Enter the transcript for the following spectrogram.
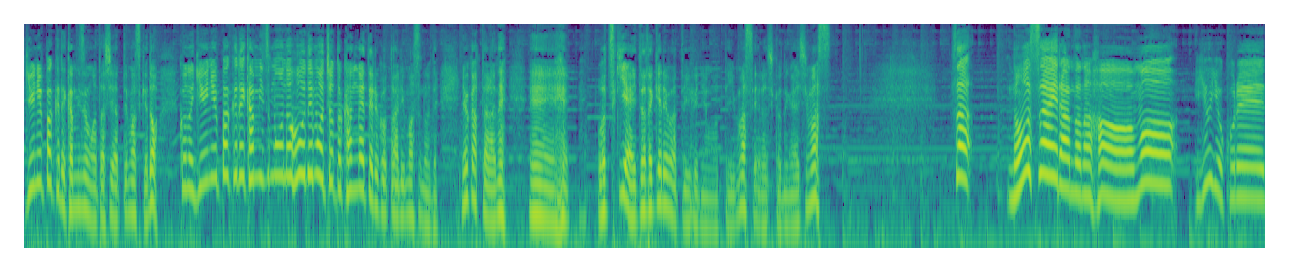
牛乳パックで紙相撲私やってますけど、この牛乳パックで紙相撲の方でもちょっと考えてることありますので、よかったらね、えー、お付き合いいただければというふうに思っています。よろしくお願いします。さあ、ノースアイランドの方も、いよいよこれ、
